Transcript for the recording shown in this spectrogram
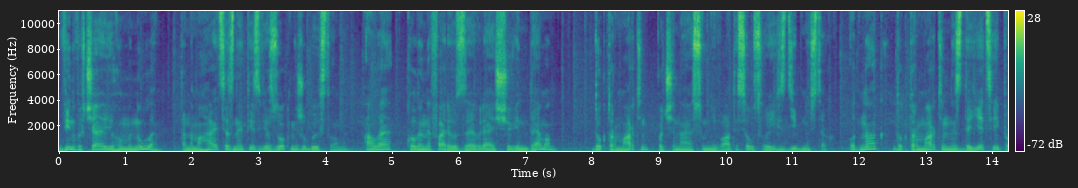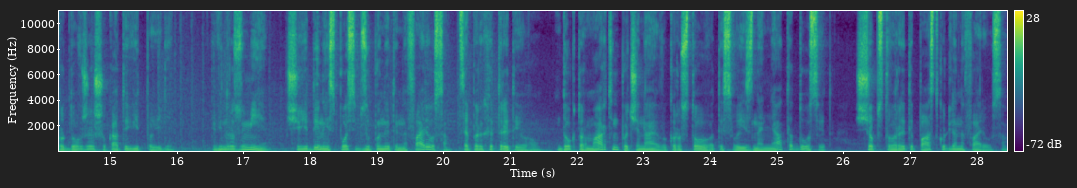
Він вивчає його минуле та намагається знайти зв'язок між убивствами. Але коли Нефаріус заявляє, що він демон, доктор Мартін починає сумніватися у своїх здібностях. Однак доктор Мартін не здається і продовжує шукати відповіді. Він розуміє, що єдиний спосіб зупинити Нефаріуса це перехитрити його. Доктор Мартін починає використовувати свої знання та досвід, щоб створити пастку для Нефаріуса.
